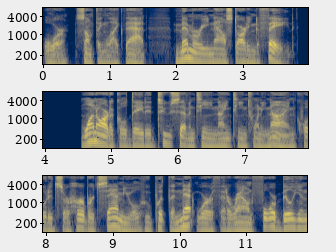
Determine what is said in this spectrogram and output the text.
or something like that, memory now starting to fade. One article dated 217 1929 quoted Sir Herbert Samuel, who put the net worth at around $4 billion.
